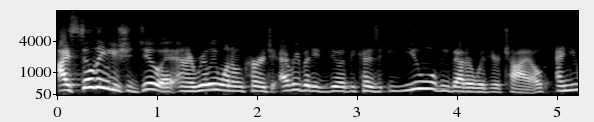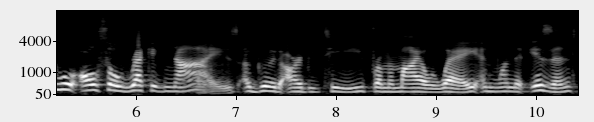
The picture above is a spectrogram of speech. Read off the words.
I still think you should do it, and I really want to encourage everybody to do it because you will be better with your child, and you will also recognize a good RBT from a mile away and one that isn't,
